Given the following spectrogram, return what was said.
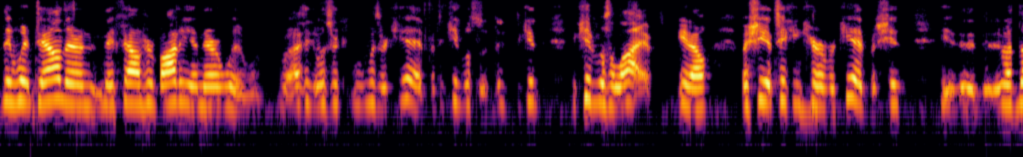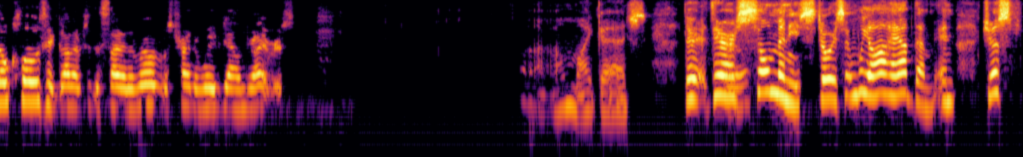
they went down there and they found her body in there with, I think it was her, with her kid, but the kid was, the, the kid, the kid was alive, you know, but she had taken care of her kid, but she had, with no clothes, had gone up to the side of the road, was trying to wave down drivers. Oh my gosh. There there yeah. are so many stories and we all have them. And just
